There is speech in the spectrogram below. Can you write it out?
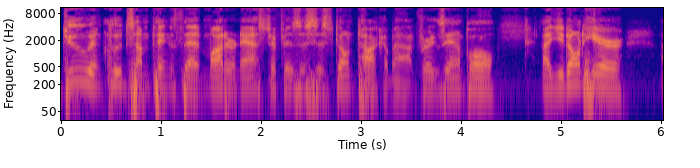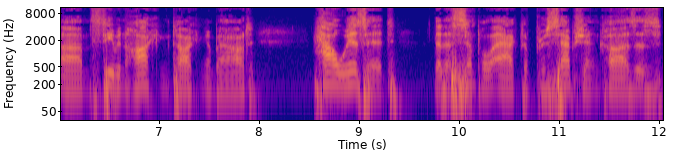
do include some things that modern astrophysicists don't talk about. For example, uh, you don't hear um, Stephen Hawking talking about how is it that a simple act of perception causes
